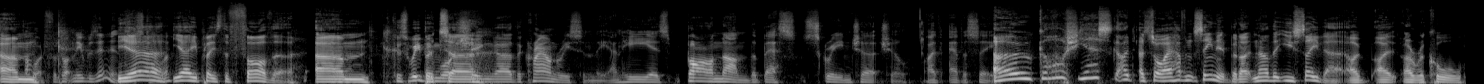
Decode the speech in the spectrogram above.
Um, Oh, I'd forgotten he was in it. yeah, yeah, he plays the father. Um, Because we've been But, uh, watching uh, The Crown recently, and he is bar none the best screen Churchill I've ever seen. Oh gosh, yes. I, so I haven't seen it, but I, now that you say that, I I, I recall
